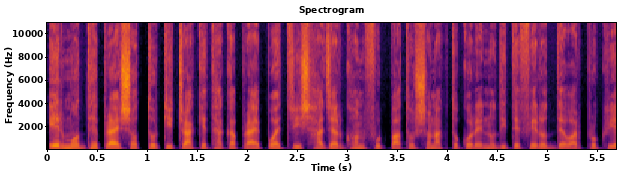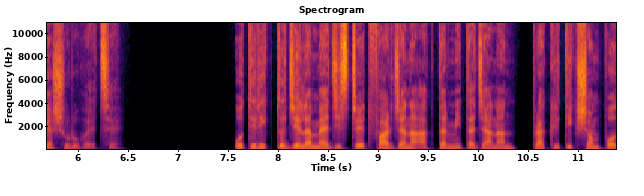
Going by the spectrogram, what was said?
এর মধ্যে প্রায় সত্তরটি ট্রাকে থাকা প্রায় পঁয়ত্রিশ হাজার ঘনফুট পাথর শনাক্ত করে নদীতে ফেরত দেওয়ার প্রক্রিয়া শুরু হয়েছে। অতিরিক্ত জেলা ম্যাজিস্ট্রেট ফারজানা আক্তার মিতা জানান, প্রাকৃতিক সম্পদ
